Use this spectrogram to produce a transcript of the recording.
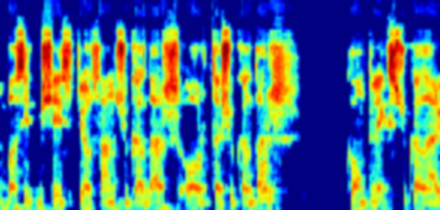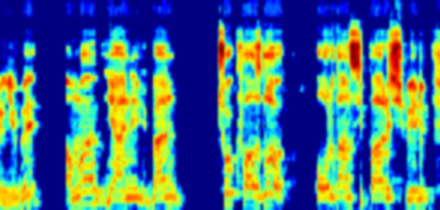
basit bir şey istiyorsan şu kadar, orta şu kadar, kompleks şu kadar gibi. Ama yani ben çok fazla oradan sipariş verip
